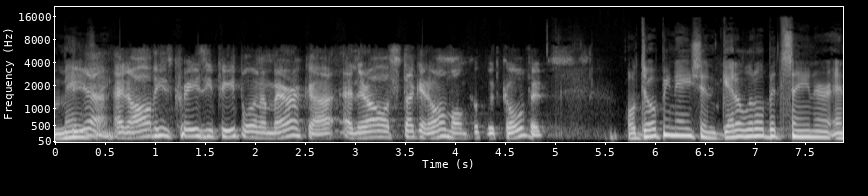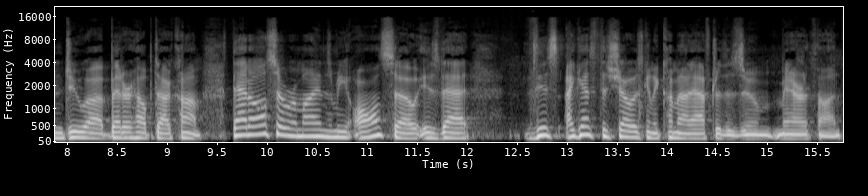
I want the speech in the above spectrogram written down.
Amazing. Yeah, and all these crazy people in America, and they're all stuck at home on, with COVID. Well, Dopey Nation, get a little bit saner and do uh, betterhelp.com. That also reminds me, also, is that this, I guess the show is going to come out after the Zoom marathon,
